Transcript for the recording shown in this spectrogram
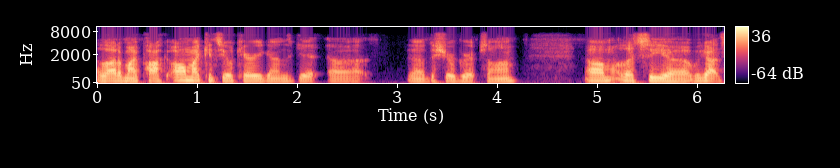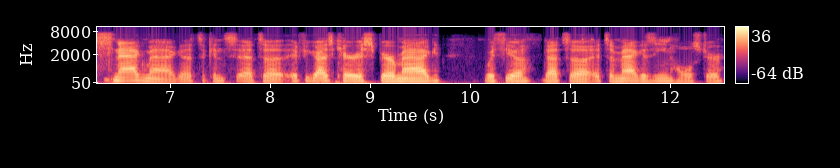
A lot of my pocket, all my concealed carry guns get uh, uh, the Sure Grips on. Um, let's see. Uh, we got Snag Mag. That's a that's a if you guys carry a spare mag with you, that's a it's a magazine holster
